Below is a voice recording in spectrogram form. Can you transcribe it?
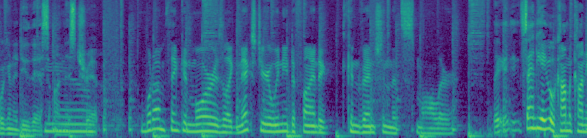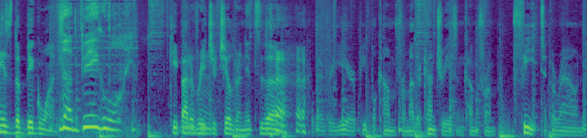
we're going to do this on this trip. What I'm thinking more is like next year we need to find a convention that's smaller. San Diego Comic Con is the big one. The big one. Keep out of reach of children. It's the every year people come from other countries and come from feet around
